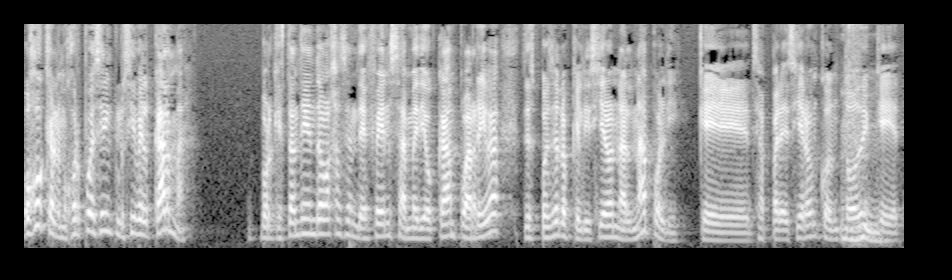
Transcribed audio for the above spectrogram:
Ojo que a lo mejor puede ser inclusive el karma porque están teniendo bajas en defensa, medio campo, arriba, después de lo que le hicieron al Napoli, que se aparecieron con todo y que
